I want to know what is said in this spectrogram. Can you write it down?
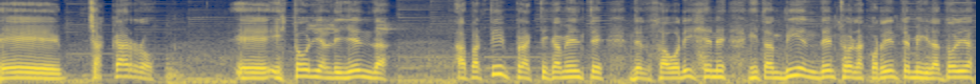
eh, chascarros, eh, historias, leyendas, a partir prácticamente de los aborígenes y también dentro de las corrientes migratorias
